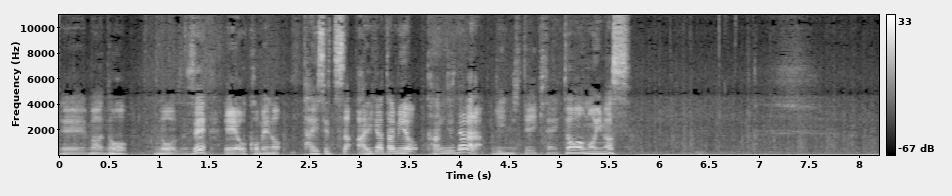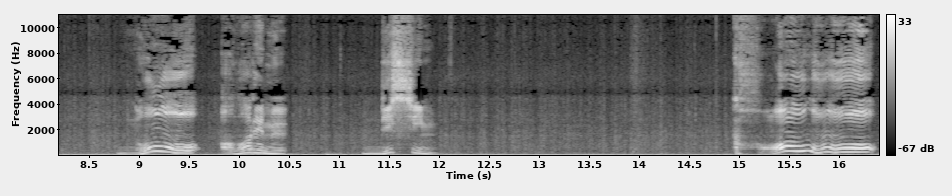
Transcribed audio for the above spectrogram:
えー、まあ、の、のですね、えー、お米の大切さ、ありがたみを感じながら吟じていきたいと思います。脳を憐れむ、立身、顔を好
